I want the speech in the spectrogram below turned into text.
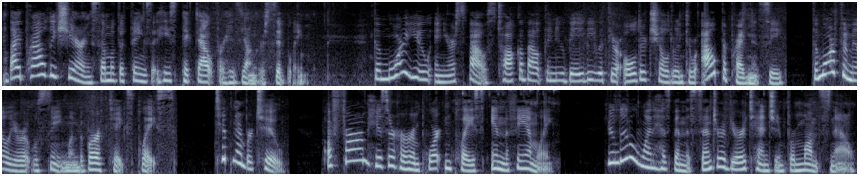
by proudly sharing some of the things that he's picked out for his younger sibling. The more you and your spouse talk about the new baby with your older children throughout the pregnancy, the more familiar it will seem when the birth takes place. Tip number two affirm his or her important place in the family. Your little one has been the center of your attention for months now,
